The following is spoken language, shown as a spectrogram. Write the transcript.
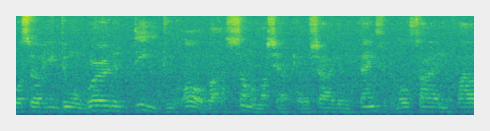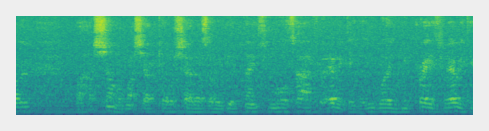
whatsoever you do in word and deed, do all by Hashem Mashiach Yahawashi, giving thanks to the Most High and the Father Hashem, Mashiach Kedoshah, that's why we give thanks to the Most High for everything. We worthy to be praised for everything.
